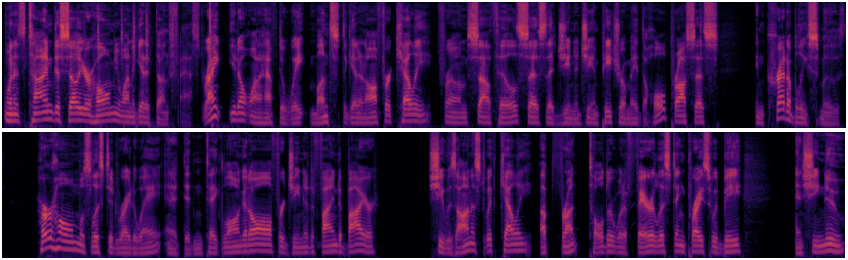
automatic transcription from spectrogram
When it's time to sell your home, you want to get it done fast, right? You don't want to have to wait months to get an offer. Kelly from South Hills says that Gina Giampetro made the whole process incredibly smooth. Her home was listed right away, and it didn't take long at all for Gina to find a buyer. She was honest with Kelly up front, told her what a fair listing price would be, and she knew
